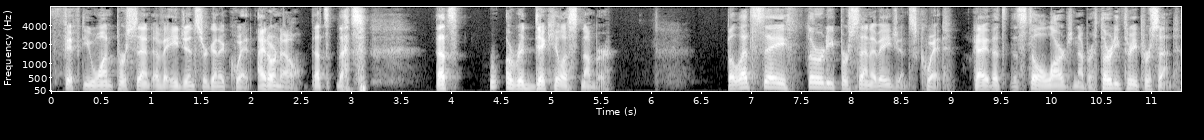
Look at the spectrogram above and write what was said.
51% of agents are going to quit. I don't know. That's that's that's a ridiculous number. But let's say 30% of agents quit. Okay, that's that's still a large number. 33%.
